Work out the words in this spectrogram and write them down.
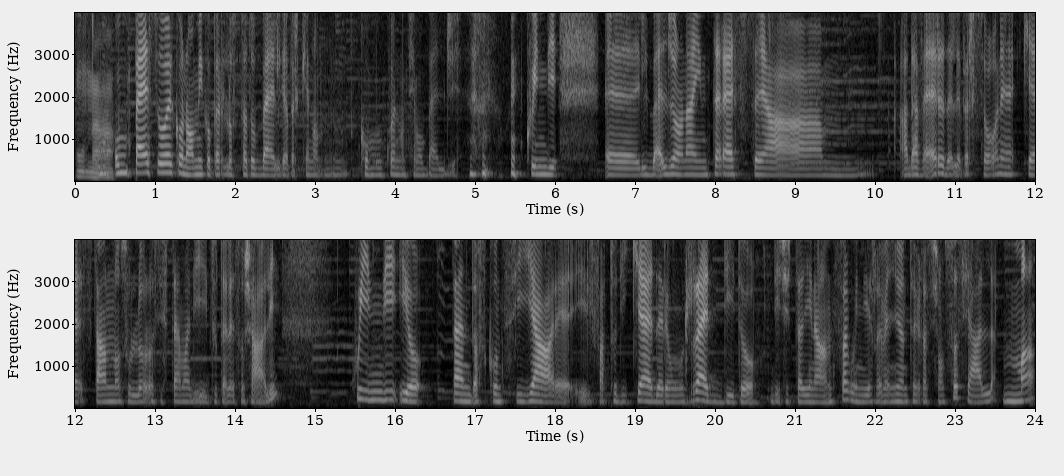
una... un, peso economico per lo Stato belga, perché non, comunque non siamo belgi. Quindi eh, il Belgio non ha interesse a, ad avere delle persone che stanno sul loro sistema di tutele sociali. Quindi io tendo a sconsigliare il fatto di chiedere un reddito di cittadinanza, quindi il revenu d'integration sociale, ma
